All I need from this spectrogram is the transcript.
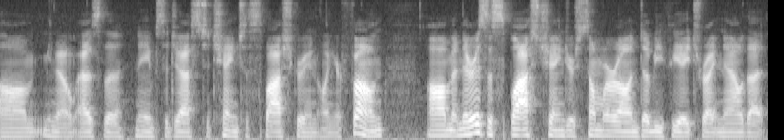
um, you know, as the name suggests, to change the splash screen on your phone. Um, and there is a splash changer somewhere on WPH right now that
